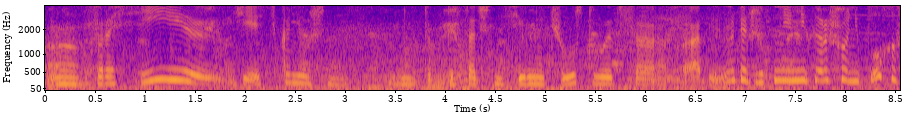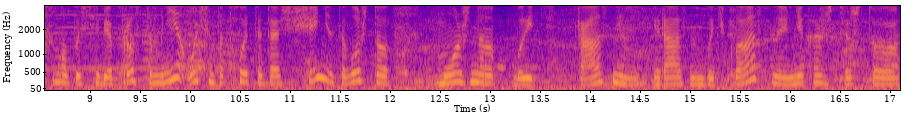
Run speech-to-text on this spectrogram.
в России есть, конечно. Ну, это достаточно сильно чувствуется. А, опять же, это не, не хорошо, не плохо само по себе, просто мне очень подходит это ощущение того, что можно быть разным и разным быть классно, и мне кажется, что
